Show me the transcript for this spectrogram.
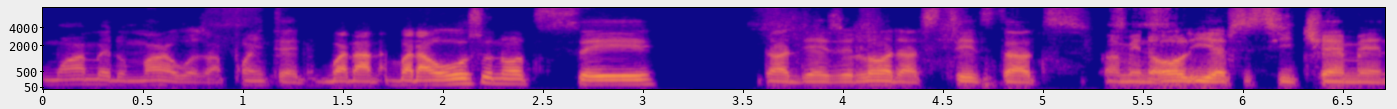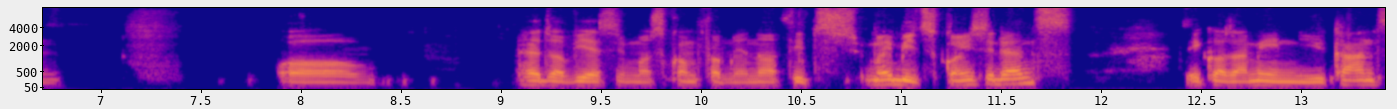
Mohamed Umar was appointed, but I, but I also not say that there's a law that states that I mean all EFCC chairmen or heads of EFCC must come from the north. It's maybe it's coincidence because I mean you can't.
